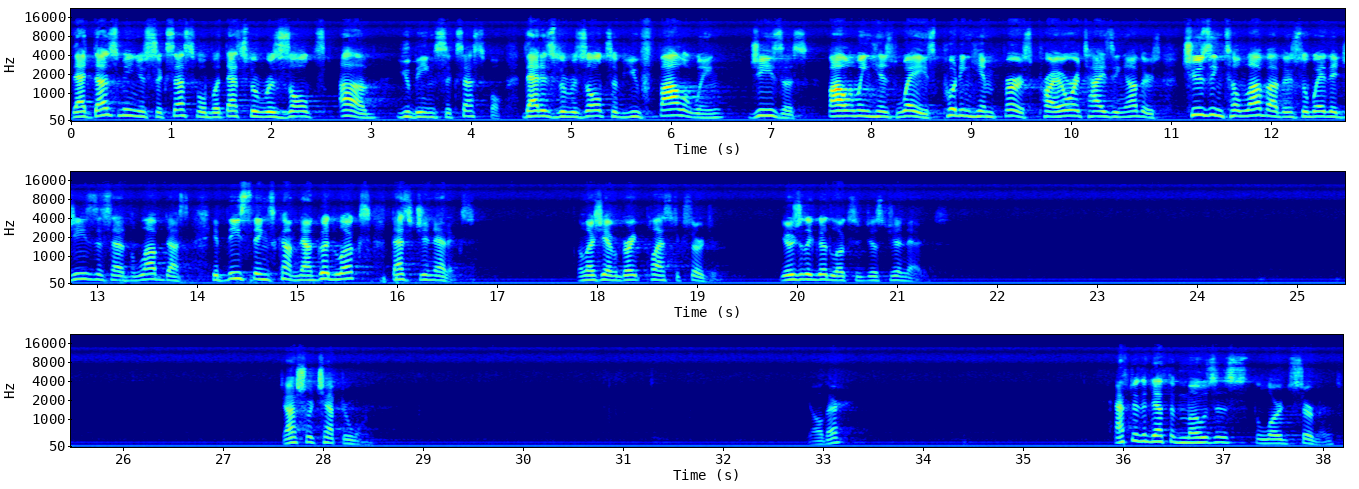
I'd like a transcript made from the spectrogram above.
that does mean you're successful, but that's the results of you being successful. That is the results of you following Jesus, following his ways, putting him first, prioritizing others, choosing to love others the way that Jesus has loved us. If these things come, now good looks, that's genetics. Unless you have a great plastic surgeon. Usually good looks are just genetics. Joshua chapter 1. There? After the death of Moses, the Lord's servant,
